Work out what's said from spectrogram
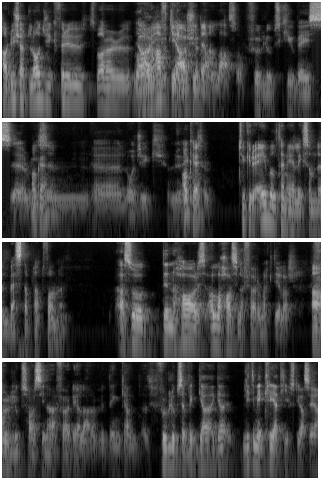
Har du kört Logic förut? Vad har du, vad har du haft jag har kört alla. Så Fruit Loops, Cubase, eh. Reason, eh, Logic och nu Okej. Ableton. Tycker du Ableton är liksom den bästa plattformen? Alltså, den har, alla har sina för och nackdelar. Ja. Fruit Loops har sina fördelar. Den kan, Fruit Loops är ga, ga, lite mer kreativ skulle jag säga.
